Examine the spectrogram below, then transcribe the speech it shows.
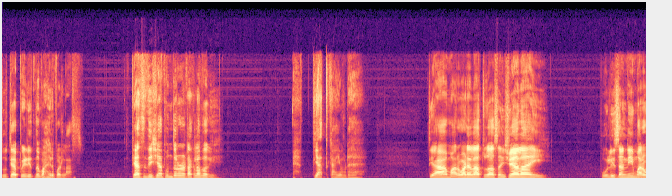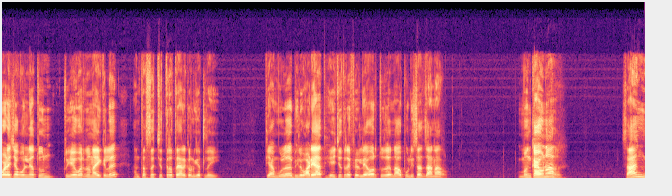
तू त्या पिढीतनं बाहेर पडलास. त्याच दिवशी आपण दरोडा टाकला बघे त्यात काय एवढं? त्या मारवाड्याला तुझा संशय आलाय. पोलिसांनी मारवाड्याच्या बोलण्यातून तुझे वर्णन ऐकलं आणि तसं चित्र तयार करून घेतलंय. त्यामुळं भिलवाड्यात हे चित्र फिरल्यावर तुझं नाव पोलिसात जाणार. मग काय होणार? सांग.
